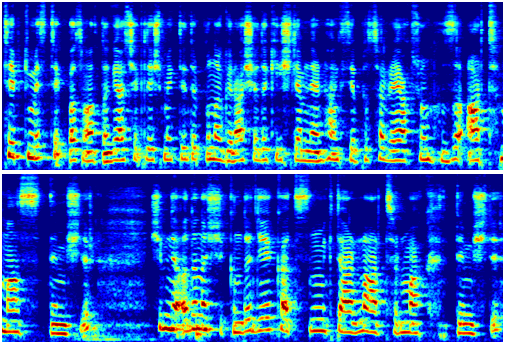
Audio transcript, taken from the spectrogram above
Tepkimesi tek basamakta gerçekleşmektedir. Buna göre aşağıdaki işlemlerin hangisi yapılsa reaksiyon hızı artmaz demiştir. Şimdi Adana şıkkında C katısının miktarını artırmak demiştir.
